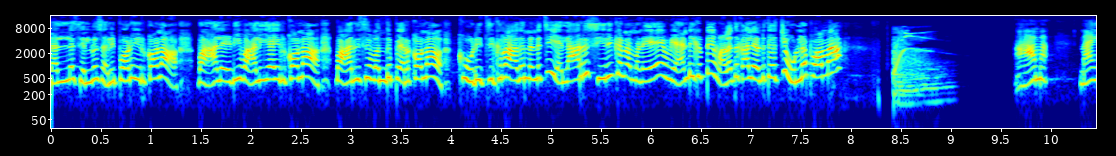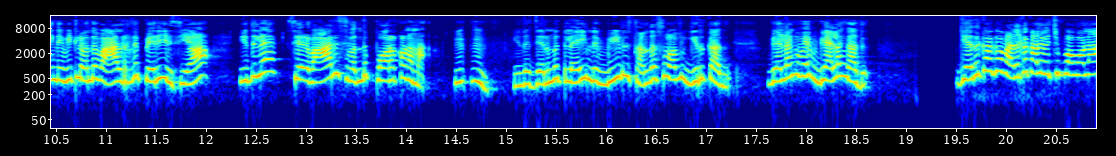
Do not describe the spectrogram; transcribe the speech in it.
நல்ல செல்வ செழிப்போடு இருக்கணும் வாழையடி வாலியா இருக்கணும் வாரிசு வந்து பிறக்கணும் கூடி சீக்கிரம் அதை நினைச்சு எல்லாரும் சிரிக்கணும்னே வேண்டிக்கிட்டே வலது கால எடுத்து வச்சு உள்ள போமா ஆமா நான் இந்த வீட்ல வந்து வாழ்றது பெரிய விஷயம். இதுல சரி வாரிசு வந்து பிறக்கணுமா? இந்த ஜென்மத்துல இந்த வீடு சந்தோஷமாவும் இருக்காது. விளங்கவே விளங்காது. எதுக்காக வலது கால வச்சு போவோம்னா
